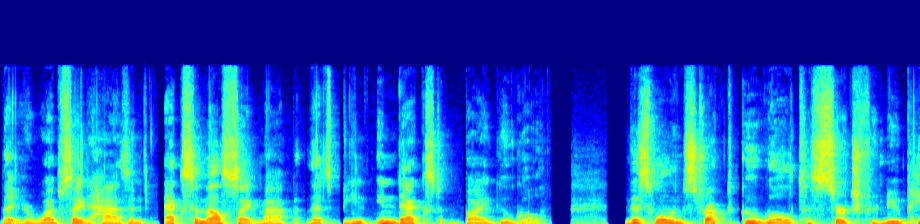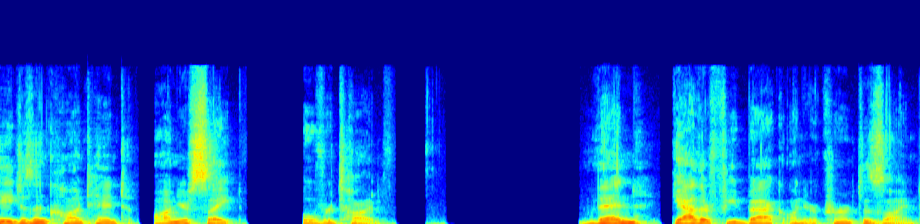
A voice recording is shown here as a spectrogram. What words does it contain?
that your website has an XML sitemap that's being indexed by Google. This will instruct Google to search for new pages and content on your site over time. Then gather feedback on your current design.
